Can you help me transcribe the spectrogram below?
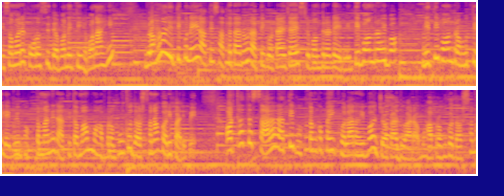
এই সময় কৌশি দেবনীতি হব না গ্রহণ নীতিকে নিয়ে রাতে সাতটার রাতে গোটায়ে যায় শ্রীমন্দিরের নীতি বন্ধ রহব নীতি বন্ধ রুলে বি ভক্ত মানে রাতে তমাম মহাপ্রভু দর্শন করে পারে অর্থাৎ সারা রাতে ভক্ত খোলা রহব জগাদ্বার মহাপ্রভু দর্শন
